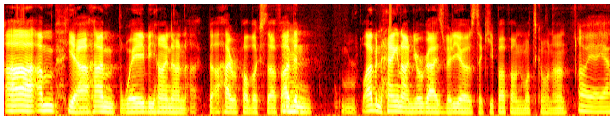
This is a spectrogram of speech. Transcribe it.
Uh, I'm yeah, I'm way behind on the High Republic stuff. I've been I've been hanging on your guys' videos to keep up on what's going on. Oh yeah, yeah.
